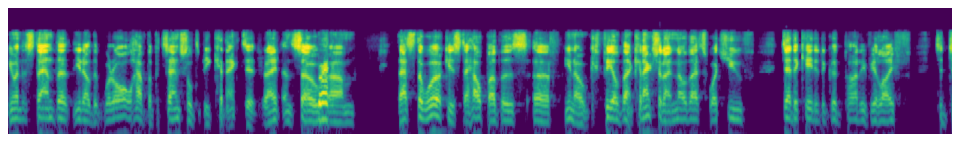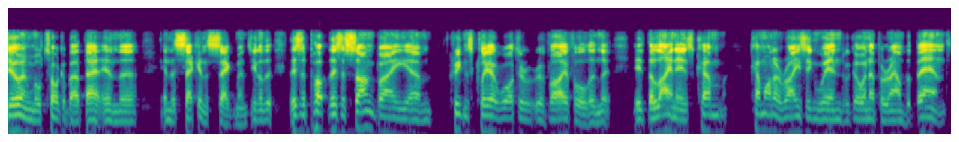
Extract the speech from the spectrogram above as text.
you understand that you know that we all have the potential to be connected right? And so right. um that's the work is to help others uh, you know feel that connection. I know that's what you've dedicated a good part of your life to do, and we'll talk about that in the in the second segment. You know, the, there's a there's a song by um, Creedence Clearwater Revival, and the it, the line is "Come." Come on a rising wind, we're going up around the bend.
